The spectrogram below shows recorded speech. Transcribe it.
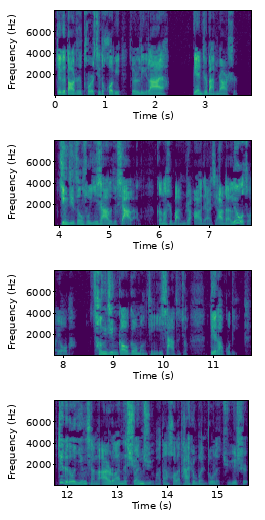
这个导致土耳其的货币就是里拉呀贬值百分之二十，经济增速一下子就下来了，可能是百分之二点几、二点六左右吧，曾经高歌猛进，一下子就跌到谷底，这个都影响到埃尔多安的选举吧，但后来他还是稳住了局势。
